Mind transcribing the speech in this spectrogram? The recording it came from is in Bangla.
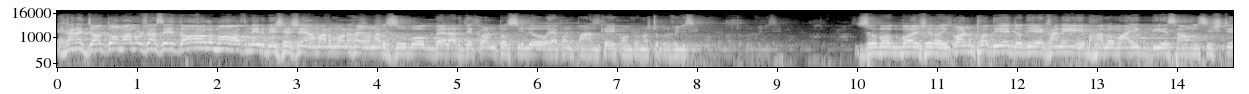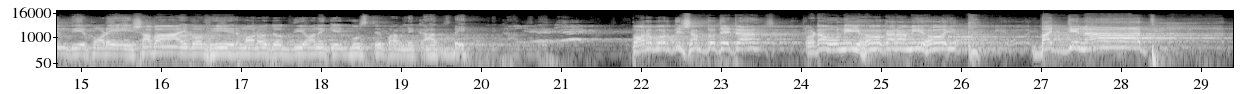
এখানে যত মানুষ আছে, দল মত নির্বিশেষে আমার মনে হয় ওনার যুবক বেলার যে কণ্ঠ ছিল, এখন পান খেয়ে কণ্ঠ নষ্ট করে ফেলেছি। যুবক বয়সের ওই কণ্ঠ দিয়ে যদি এখানে ভালো মাইক দিয়ে, সাউন্ড সিস্টেম দিয়ে পড়ে, সবাই গভীর মনোযোগ দিয়ে অনেকে বুঝতে পারলে কাঁদবে। পরবর্তী শব্দ যেটা, ওটা উনি হোক আর আমি হই। বাজ্যনাথ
